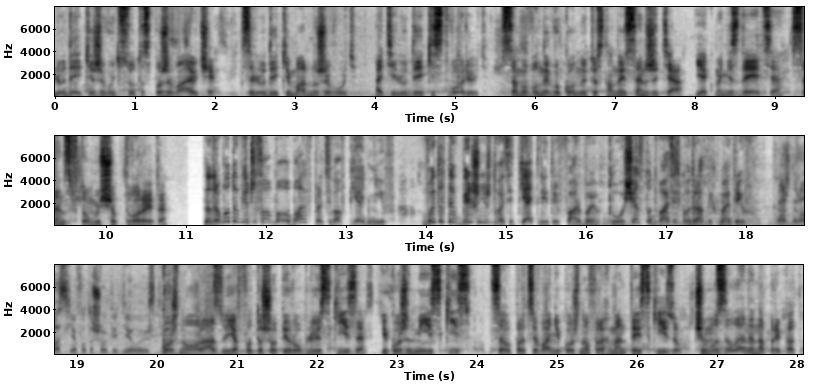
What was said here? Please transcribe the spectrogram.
Люди, які живуть суто споживаючи, це люди, які марно живуть. А ті люди, які створюють, саме вони виконують основний сенс життя. Як мені здається, сенс в тому, щоб творити. Над роботою В'ячеслав Балабаєв працював 5 днів. Витратив більш ніж 25 літрів фарби, площа 120 квадратних метрів. Каждый раз я в фотошопе делаю эскиз. Кожного разу я в фотошопі роблю ескізи, і кожен мій ескіз це опрацювання кожного фрагмента ескізу. Чому зелений, наприклад?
